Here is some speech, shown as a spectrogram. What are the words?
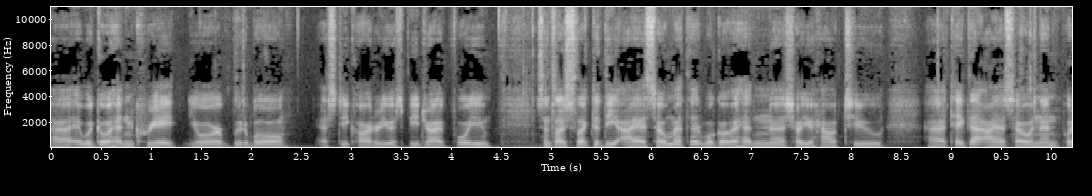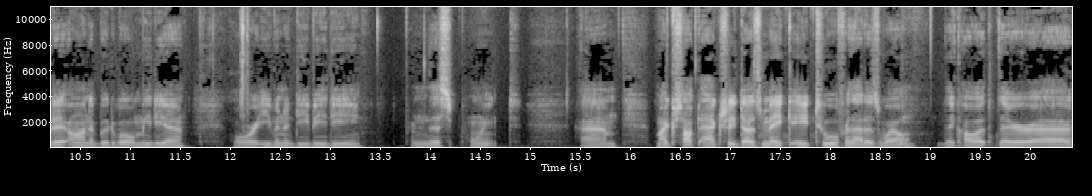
uh, it would go ahead and create your bootable SD card or USB drive for you. Since I selected the ISO method, we'll go ahead and uh, show you how to uh, take that ISO and then put it on a bootable media or even a DVD from this point. Um, Microsoft actually does make a tool for that as well. They call it their uh,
